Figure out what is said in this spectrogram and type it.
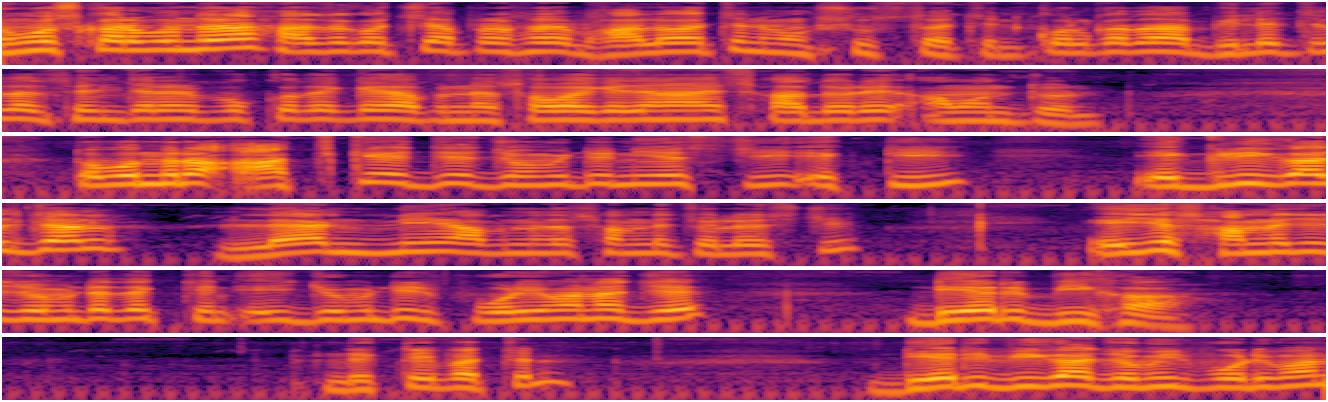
নমস্কার বন্ধুরা, আশা করছি আপনারা সবাই ভালো আছেন এবং সুস্থ আছেন। কলকাতা ভিলেজ জেলা সেঞ্চারের পক্ষ থেকে আপনার সবাইকে জানাই সাদরে আমন্ত্রণ। তো বন্ধুরা, আজকে যে জমিটি নিয়ে এসেছি, একটি এগ্রিকালচার ল্যান্ড নিয়ে আপনাদের সামনে চলে এসেছি। এই যে সামনে যে জমিটা দেখছেন, এই জমিটির পরিমাণ আছে দেড় বিঘা। দেখতেই পাচ্ছেন? দেড় বিঘা জমির পরিমাণ।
